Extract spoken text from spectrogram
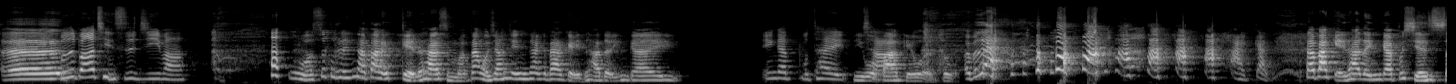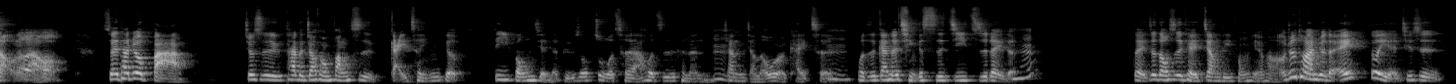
呃，不是帮他请司机吗？我是不确定他爸给了他什么，但我相信他爸给他的应该应该不太比我爸给我的多，呃，不是，干，他爸给他的应该不嫌少了，然后，所以他就把就是他的交通方式改成一个低风险的，比如说坐车啊，或者是可能像你讲的偶尔开车，嗯、或者是干脆请个司机之类的、嗯，对，这都是可以降低风险的方法。我就突然觉得，哎，对耶，其实。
